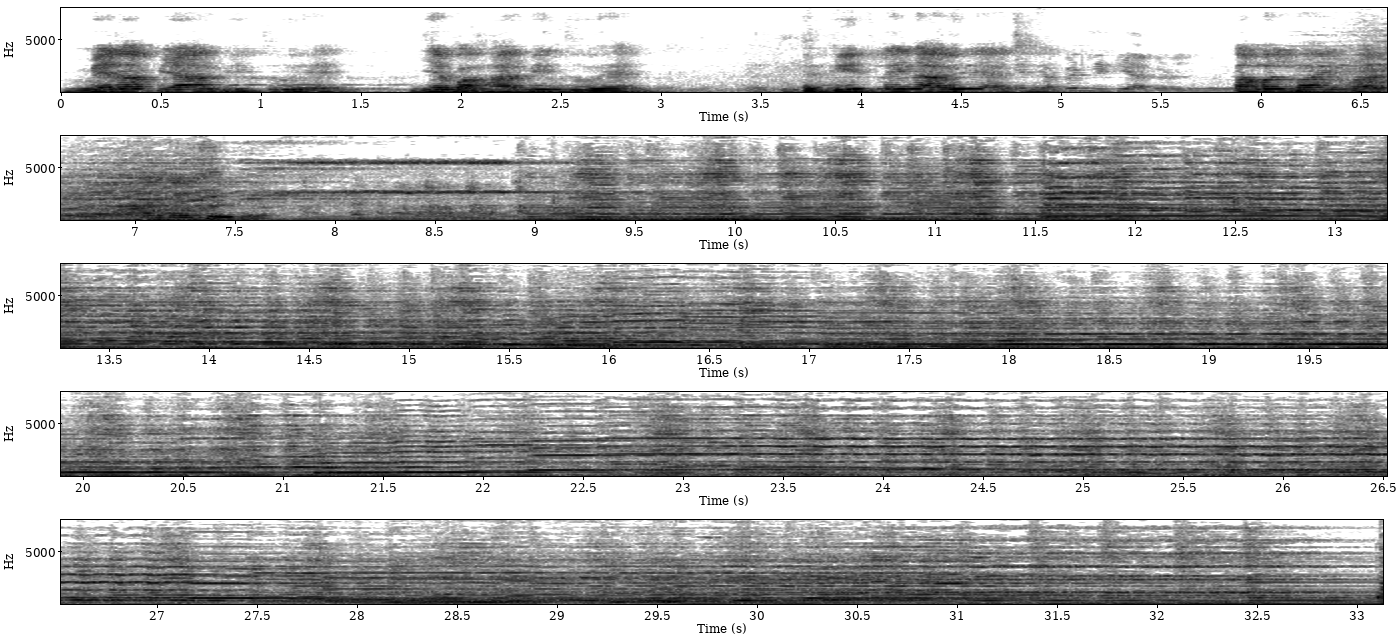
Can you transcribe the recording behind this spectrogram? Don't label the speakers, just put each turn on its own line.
میرا پیار بھی تھی یہ باہر بھی تھی لائی چیٹ کمل بھائی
